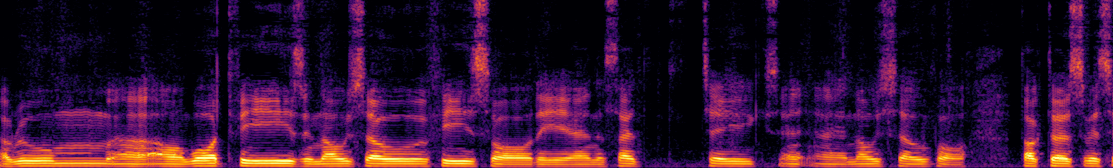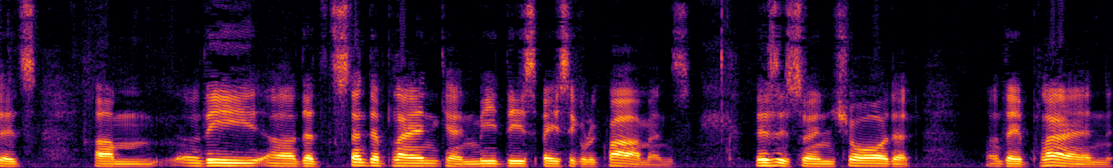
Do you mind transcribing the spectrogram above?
uh, room uh, ward fees and also fees for the anesthetics and, and also for doctor's visits. Um, the uh, the standard plan can meet these basic requirements. This is to ensure that the plan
